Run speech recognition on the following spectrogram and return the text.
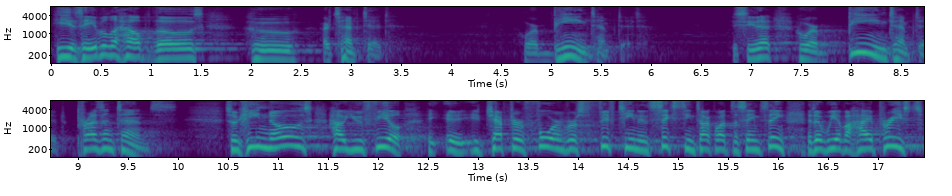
he is able to help those who are tempted, who are being tempted. You see that? Who are being tempted, present tense. So he knows how you feel. Uh, chapter 4 and verse 15 and 16 talk about the same thing that we have a high priest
